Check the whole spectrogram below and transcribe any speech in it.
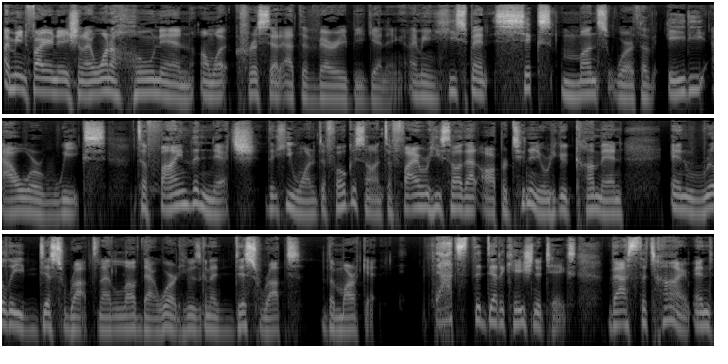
I mean, Fire Nation, I want to hone in on what Chris said at the very beginning. I mean, he spent six months worth of 80 hour weeks to find the niche that he wanted to focus on, to find where he saw that opportunity where he could come in and really disrupt. And I love that word. He was going to disrupt the market. That's the dedication it takes. That's the time. And,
